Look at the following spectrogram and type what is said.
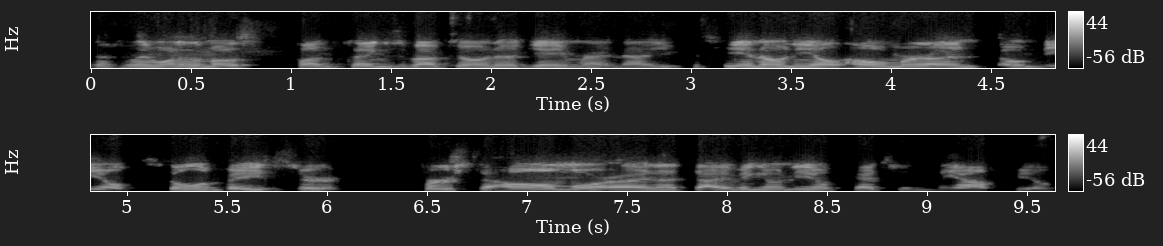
Definitely one of the most fun things about going to a game right now. You can see an O'Neill homer and O'Neill stolen base or first to home or in a diving O'Neill catch in the outfield.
